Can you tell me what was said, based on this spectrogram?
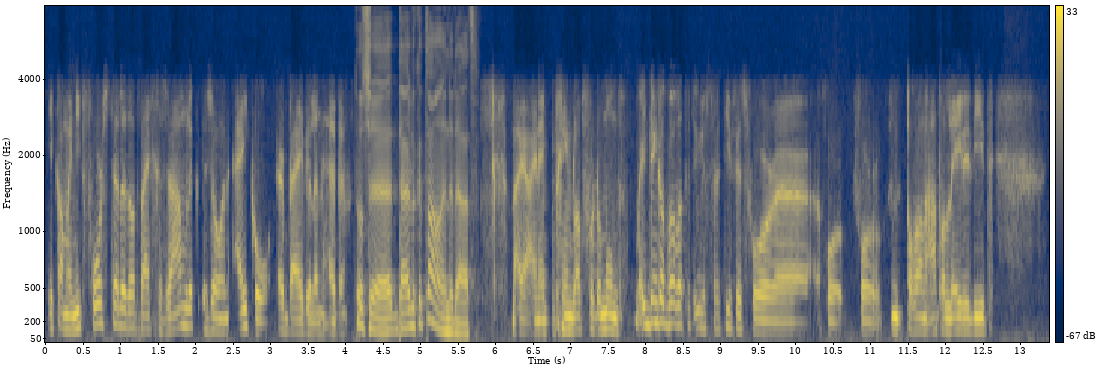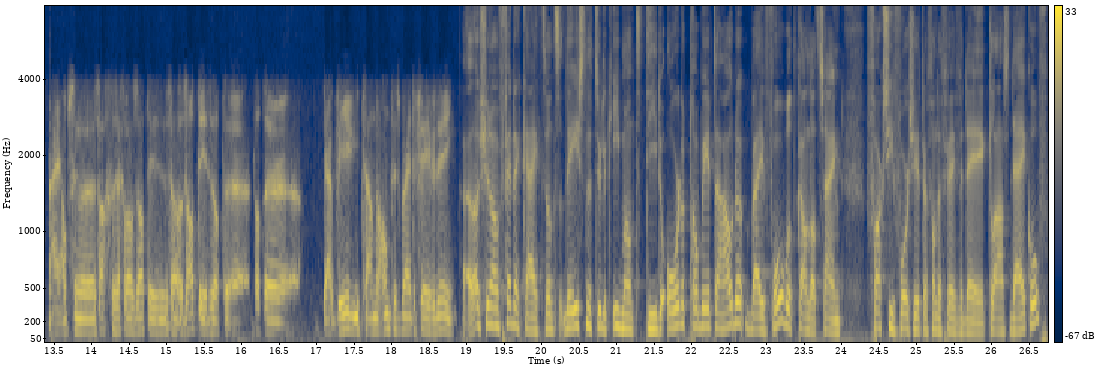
ik kan mij niet voorstellen dat wij gezamenlijk zo'n eikel erbij willen hebben. Dat is uh, duidelijke taal inderdaad. Nou ja, hij neemt geen blad voor de mond. Maar ik denk ook wel dat het illustratief is voor, uh, voor, voor toch wel een aantal leden die het nou ja, op zijn zachte zeg wel zat is, zat is dat, uh, dat er ja, weer iets aan de hand is bij de VVD. Als je dan verder kijkt, want er is natuurlijk iemand die de orde probeert te houden. Bijvoorbeeld kan dat zijn fractievoorzitter van de VVD, Klaas Dijkhoff.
